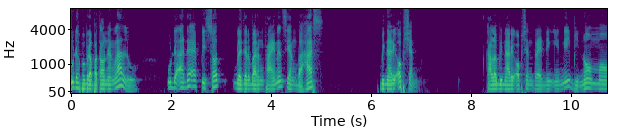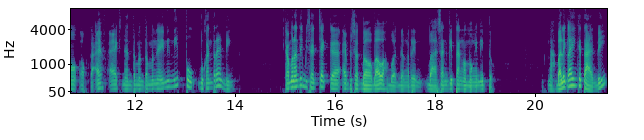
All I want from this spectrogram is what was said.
udah beberapa tahun yang lalu udah ada episode belajar bareng finance yang bahas binary option. Kalau binary option trading ini Binomo, OktaFX dan teman-temannya ini nipu, bukan trading. Kamu nanti bisa cek ke episode bawah-bawah buat dengerin bahasan kita ngomongin itu. Nah, balik lagi ke tadi,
